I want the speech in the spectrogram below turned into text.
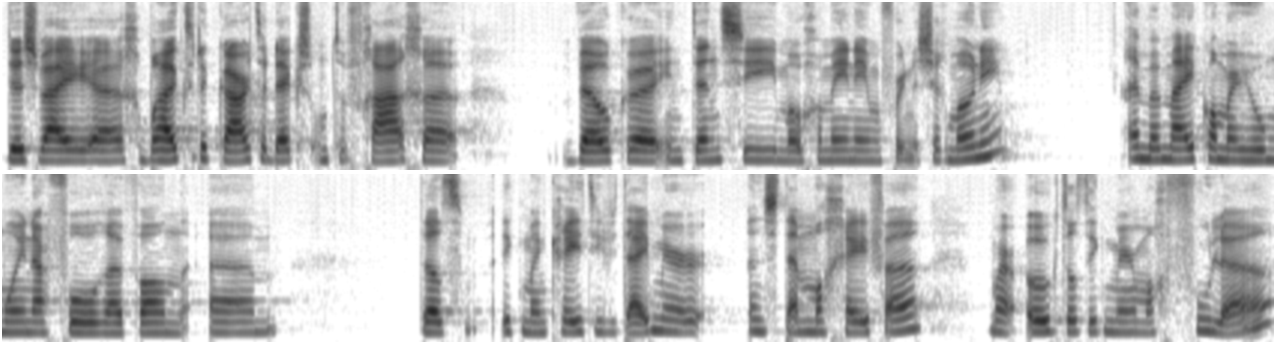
Dus wij gebruikten de kaartendeks om te vragen welke intentie mogen meenemen voor in de ceremonie. En bij mij kwam er heel mooi naar voren van um, dat ik mijn creativiteit meer een stem mag geven, maar ook dat ik meer mag voelen.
